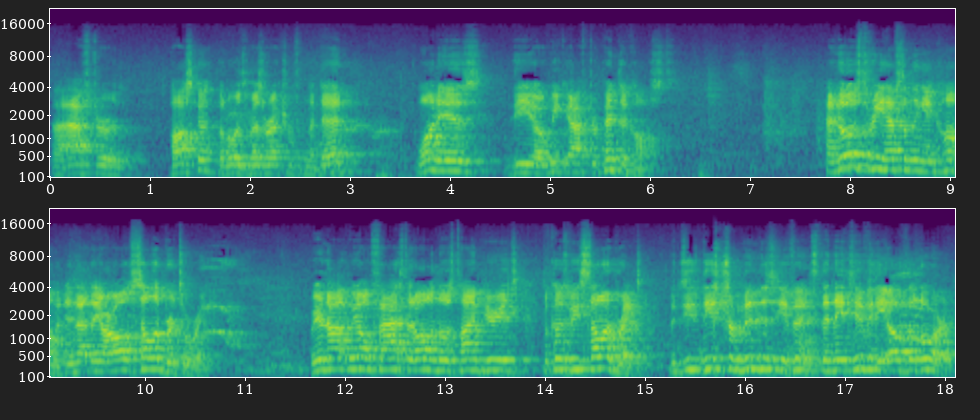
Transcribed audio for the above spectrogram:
uh, after Pascha, the Lord's resurrection from the dead, one is the uh, week after Pentecost. And those three have something in common in that they are all celebratory. We are not we don't fast at all in those time periods because we celebrate the, these tremendous events, the nativity of the Lord,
